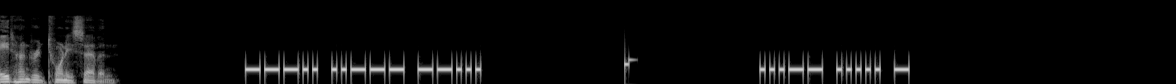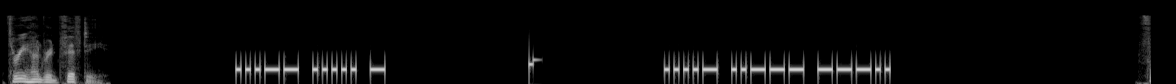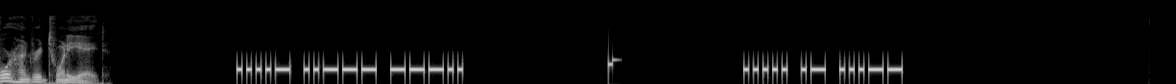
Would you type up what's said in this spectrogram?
827. Three hundred fifty. Four hundred twenty eight.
